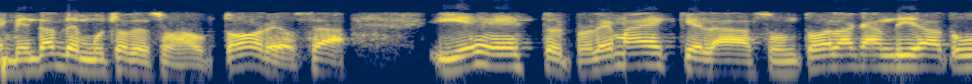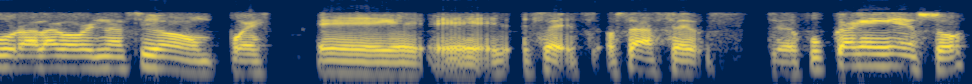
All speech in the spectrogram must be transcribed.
enmiendas de muchos de esos autores. O sea, y es esto, el problema es que el asunto de la candidatura a la gobernación, pues, eh, eh, o sea, se, ofuscan en eso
